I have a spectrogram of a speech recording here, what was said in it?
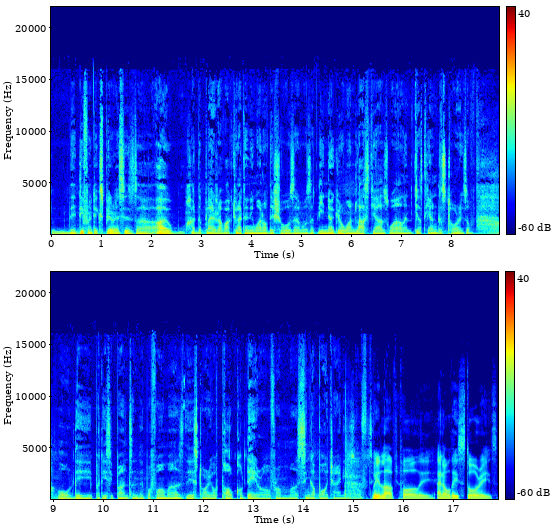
the different experiences. Uh, I had the pleasure of actually attending one of the shows. I was at the inaugural one last year as well, and just hearing the stories of all the participants and the performers. The story of Paul Cordeiro from uh, Singapore Chinese. Singapore we love Paulie, and all these stories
